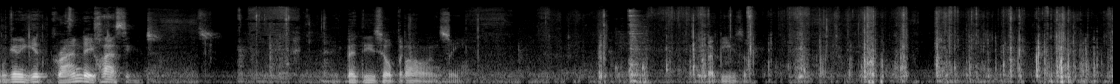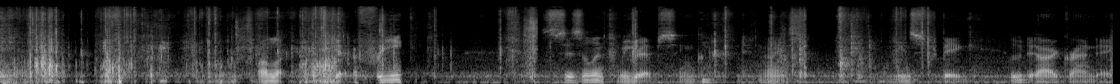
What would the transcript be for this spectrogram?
We're gonna get grande classic. Bet these open bones. Oh look, get a free sizzling wheat grips. Nice. It's big. Included our grande.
